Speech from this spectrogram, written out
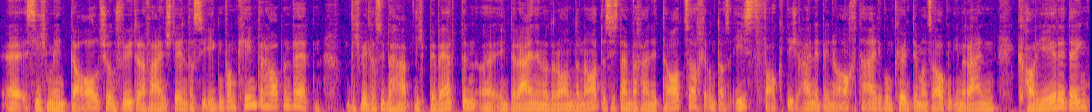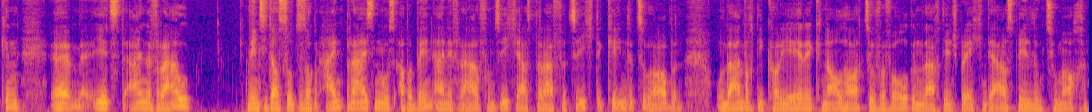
äh, sich mental schon früh darauf einstellen, dass sie irgendwann Kinder haben werden. Und ich will das überhaupt nicht bewerten äh, in der einen oder anderen Art. Das ist einfach eine Tatsache und das ist faktisch eine Benachteiligung, könnte man sagen, im reinen Karrieredenken. Äh, jetzt einer Frau, wenn sie das sozusagen einpreisen muss. Aber wenn eine Frau von sich aus darauf verzichtet, Kinder zu haben und einfach die Karriere knallhart zu verfolgen und auch die entsprechende Ausbildung zu machen,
